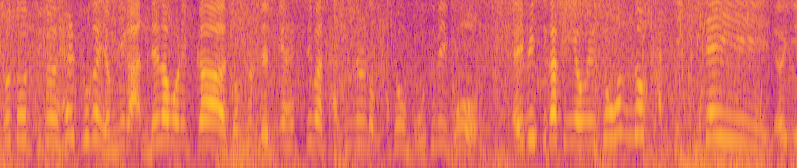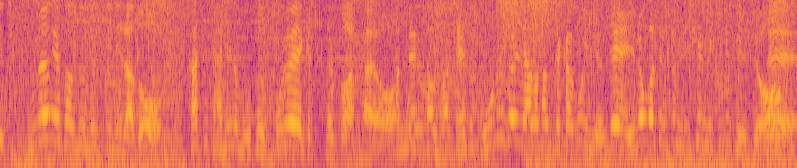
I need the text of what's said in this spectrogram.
이것도 지금 헬프가 연계가 안 되다 보니까 점수를 내주긴 했지만 자신들도 가져온 모습이고 ABC 같은 경우에 조금 더 같이 2대2 두 명의 선수들끼리라도 같이 다니는 모습을 보여야 될 것 같아요. 한 명의 선수가 계속 도는 전략을 선택하고 있는데 이런 것들이 좀 읽힌 느낌이 들죠. 네.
